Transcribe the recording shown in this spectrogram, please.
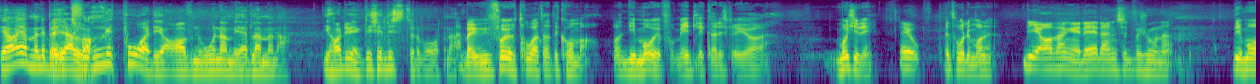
Ja, ja, men det Det ble det tvunget på de av noen av medlemmene. De hadde jo egentlig ikke lyst til å være åpne. Men vi får jo tro at dette kommer. Og de må jo formidle hva de skal gjøre. Må ikke de? Jo. Jeg tror de må det. De er avhengig av det i denne situasjonen. De må,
